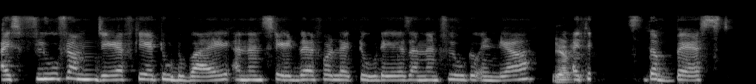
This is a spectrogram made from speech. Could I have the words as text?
I flew from JFK to Dubai and then stayed there for like two days and then flew to India. yep. I think it's the best.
